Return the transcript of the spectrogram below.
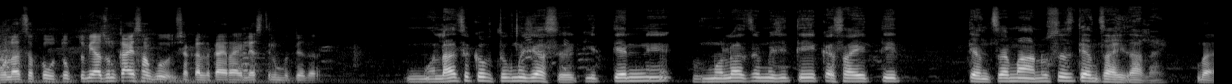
मुलाचं कौतुक तुम्ही अजून काय सांगू शकाल? काय राहिले असतील मुद्दे तर? मुलाचं कौतुक म्हणजे असं की त्यांनी मुलाचं म्हणजे ते कसं आहे ते त्यांचा माणूसच त्यांचा आहे झाला आहे बर.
